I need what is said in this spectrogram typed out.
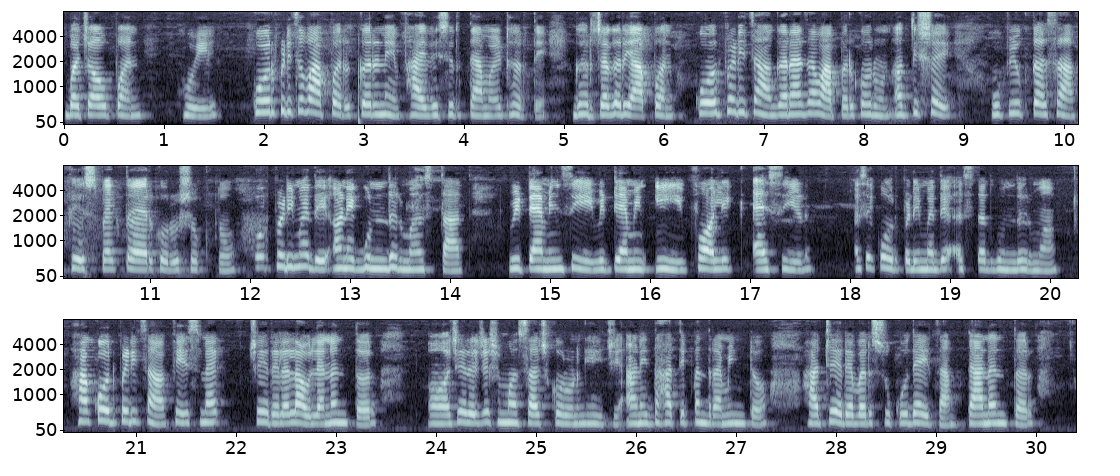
बचाव पण होईल. कोरफडीचा वापर करणे फायदेशीर त्यामुळे ठरते. घरच्या घरी आपण कोरफडीचा गराचा वापर करून अतिशय उपयुक्त असा फेस पॅक तयार करू शकतो. कोरफडीमध्ये अनेक गुणधर्म असतात. Vitamin C vitamin E folic acid असे कोरफडीमध्ये असतात गुणधर्म. हा कोरफडीचा फेस मॅक चेहऱ्याला लावल्यानंतर चेहऱ्याची अशी मसाज करून घ्यायची आणि दहा ते पंधरा मिनटं हा चेहऱ्यावर सुकू द्यायचा. त्यानंतर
